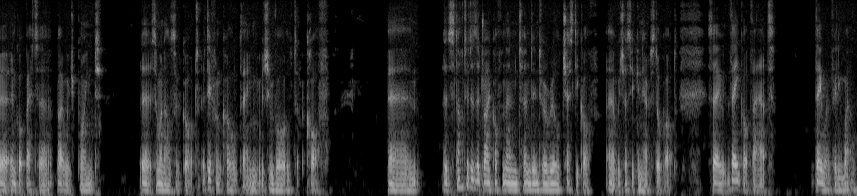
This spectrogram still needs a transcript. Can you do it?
uh, and got better, by which point uh, someone else had got a different cold thing, which involved a cough. Um, that started as a dry cough and then turned into a real chesty cough, uh, which, as you can hear, I've still got. So they got that. They weren't feeling well.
